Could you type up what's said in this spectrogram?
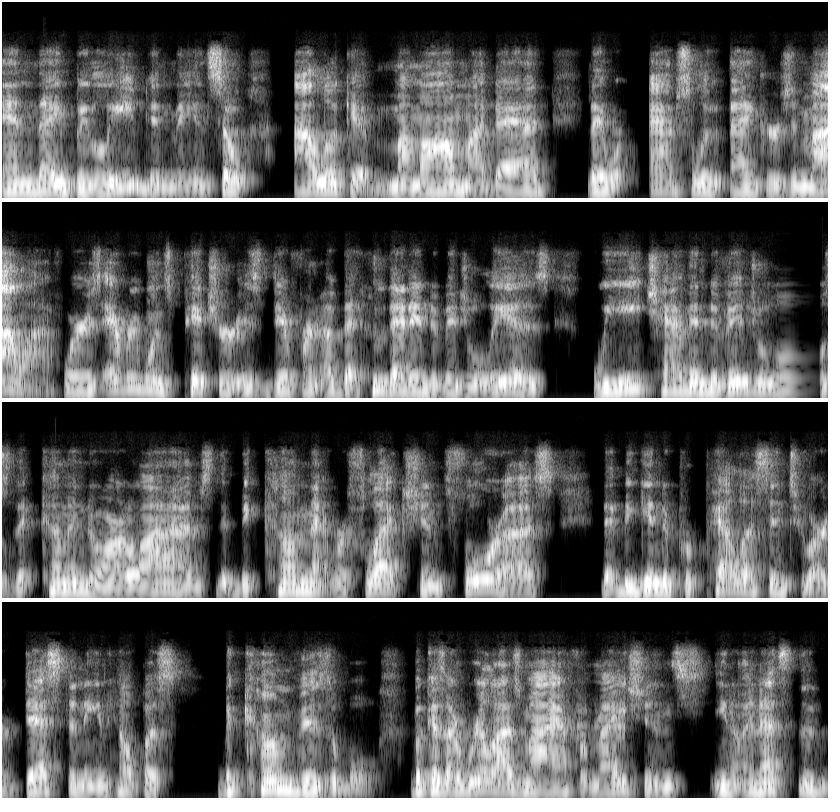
And they believed in me. And so I look at my mom, my dad, they were absolute anchors in my life. Whereas everyone's picture is different of that who that individual is. We each have individuals that come into our lives that become that reflection for us that begin to propel us into our destiny and help us become visible because I realize my affirmations, you know, and that's the,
